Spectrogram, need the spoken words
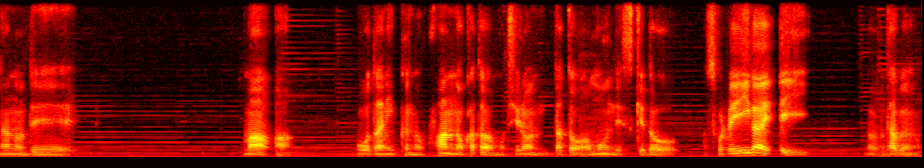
なので、まあ、大谷君のファンの方はもちろんだとは思うんですけど、それ以外の多分、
